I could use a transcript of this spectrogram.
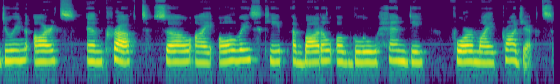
doing arts and crafts, so I always keep a bottle of glue handy for my projects.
